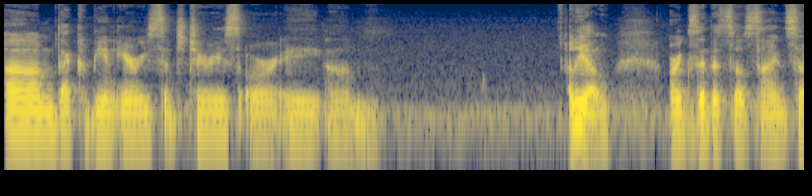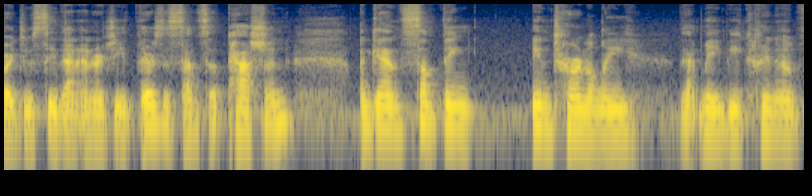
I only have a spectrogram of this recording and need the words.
Um, that could be an Aries, Sagittarius, or a um, Leo, or exhibits those signs. So I do see that energy. There's a sense of passion. Again, something internally that may be kind of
